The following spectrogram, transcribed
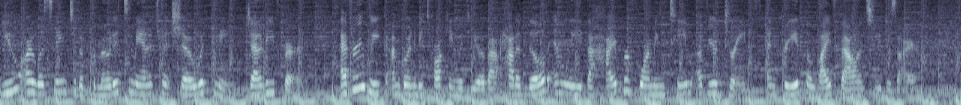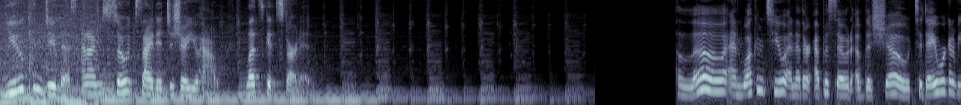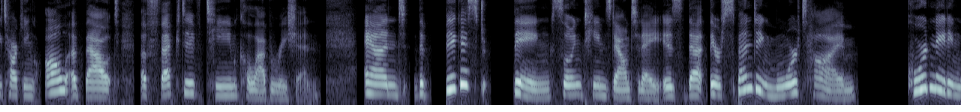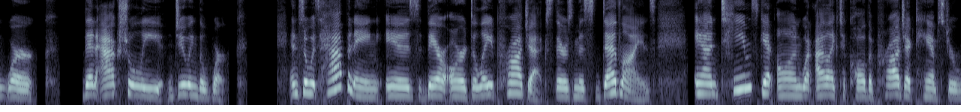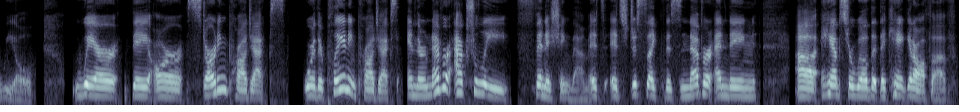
You are listening to the Promoted to Management show with me, Genevieve Bird. Every week, I'm going to be talking with you about how to build and lead the high performing team of your dreams and create the life balance you desire. You can do this, and I'm so excited to show you how. Let's get started. Hello, and welcome to another episode of the show. Today, we're going to be talking all about effective team collaboration. And the biggest thing slowing teams down today is that they're spending more time coordinating work than actually doing the work. And so, what's happening is there are delayed projects, there's missed deadlines, and teams get on what I like to call the project hamster wheel, where they are starting projects or they're planning projects and they're never actually finishing them. It's it's just like this never-ending uh, hamster wheel that they can't get off of.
